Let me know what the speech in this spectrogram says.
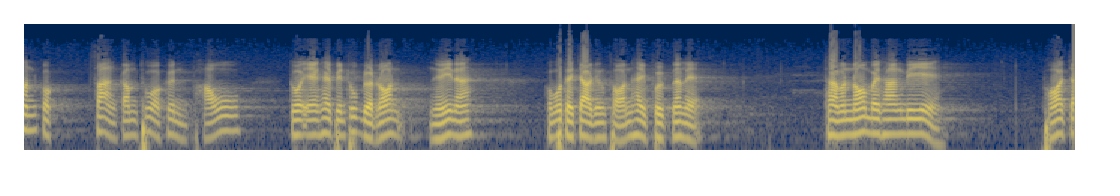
มันก็สร้างกรรมชั่วขึ้น เผาตัวเองให้เป็นทุกข์เดือดร้อน อย่างนี้นะพระพุทธเจ้าจึงสอนให้ฝึกนั่นแหละ ถ้ามันน้อมไปทางดี พอใจ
